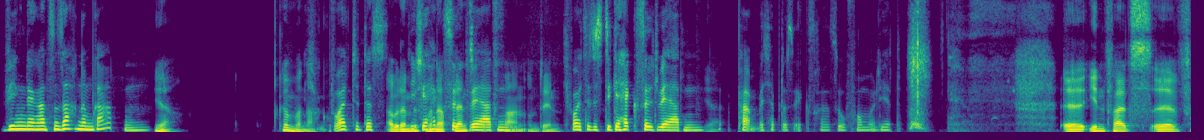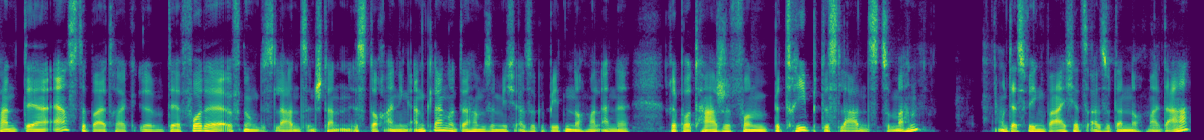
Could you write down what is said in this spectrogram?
Wegen der ganzen Sachen im Garten. Ja. Können wir Ich nachgucken. wollte, dass Aber dann die müssen wir nach Flensburg werden. fahren und den. Ich wollte, dass die gehäckselt werden. Ja. Ich habe das extra so formuliert. Äh, jedenfalls äh, fand der erste Beitrag, äh, der vor der Eröffnung des Ladens entstanden ist, doch einigen Anklang und da haben sie mich also gebeten, nochmal eine Reportage vom Betrieb des Ladens zu machen. Und deswegen war ich jetzt also dann nochmal da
